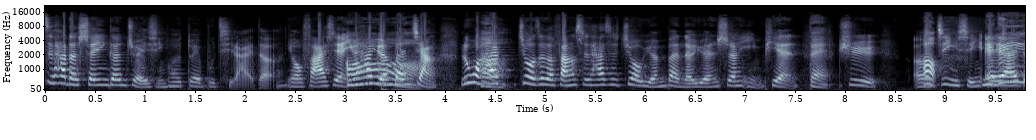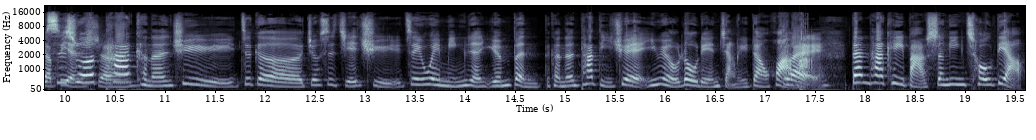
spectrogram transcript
实他的声音跟嘴型会对不起来的。有发现？因为他原本讲，如果他就这个方式，他是就原本的原声影片对去呃进行 AI 的变声。你的意思说，他可能去这个就是截取这位名人原本可能他的确因为有露脸讲了一段话，对，但他可以把声音抽掉。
